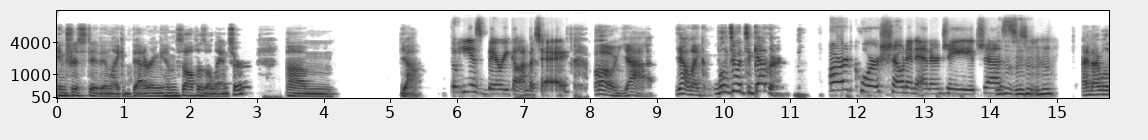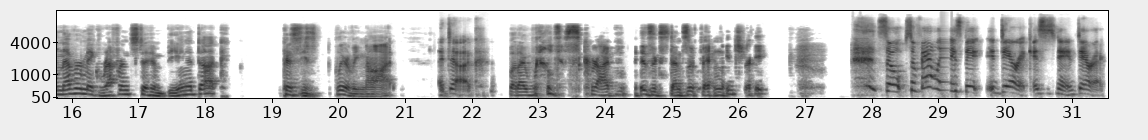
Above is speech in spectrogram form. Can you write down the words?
interested in like bettering himself as a lancer. Um, yeah. So he is very ganbate Oh yeah. Yeah, like we'll do it together. hardcore shonen energy just Mm-hmm, And I will never make reference to him being a duck because he's clearly not. a duck But I will describe his extensive family tree. so so families ba- derek is his name derek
